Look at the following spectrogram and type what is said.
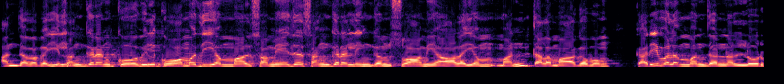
அந்த வகையில் சங்கரன் கோவில் கோமதி அம்மாள் சமேத சங்கரலிங்கம் சுவாமி ஆலயம் மண் தலமாகவும் கரிவலம் வந்த நல்லூர்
